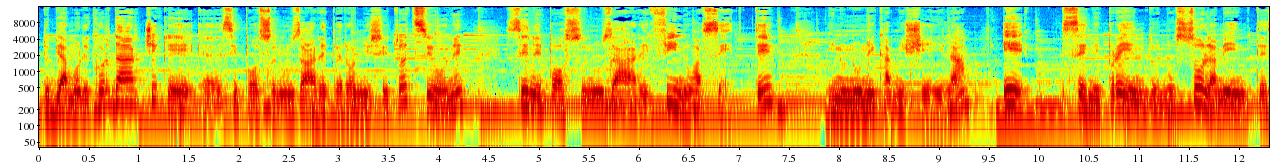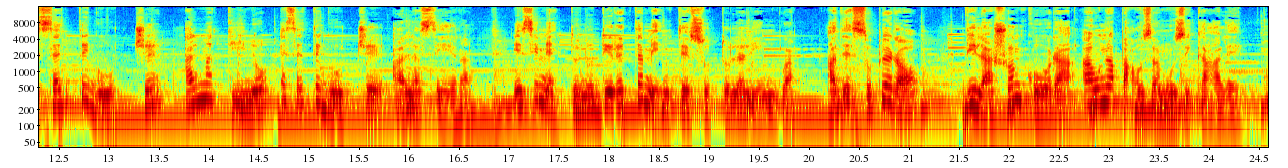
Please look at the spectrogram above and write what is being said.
Dobbiamo ricordarci che eh, si possono usare per ogni situazione, se ne possono usare fino a 7 in un'unica miscela e se ne prendono solamente 7 gocce al mattino e 7 gocce alla sera e si mettono direttamente sotto la lingua. Adesso però vi lascio ancora a una pausa musicale.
